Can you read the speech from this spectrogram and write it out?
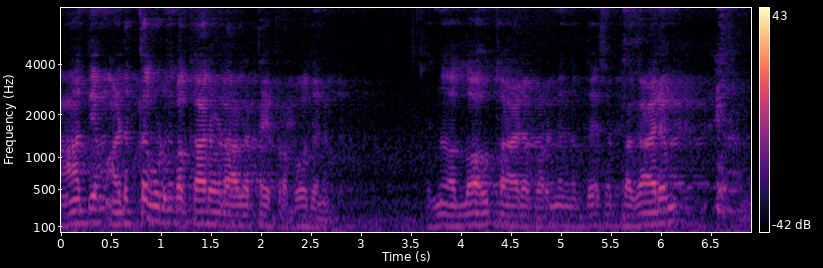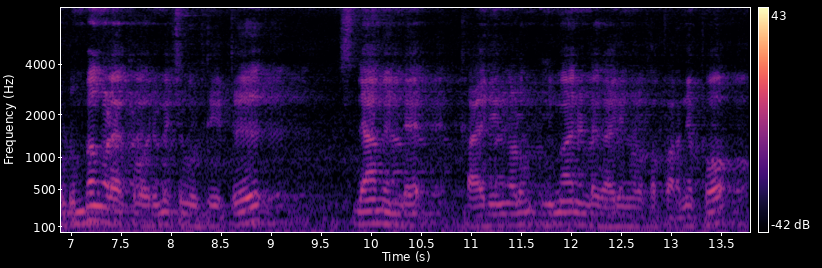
ആദ്യം അടുത്ത കുടുംബക്കാരോടാകട്ടെ പ്രബോധനം എന്ന് അള്ളാഹു താര പറഞ്ഞ നിർദ്ദേശപ്രകാരം കുടുംബങ്ങളെയൊക്കെ ഒരുമിച്ച് കൂട്ടിയിട്ട് ഇസ്ലാമിന്റെ കാര്യങ്ങളും ഈമാനിന്റെ കാര്യങ്ങളൊക്കെ പറഞ്ഞപ്പോൾ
